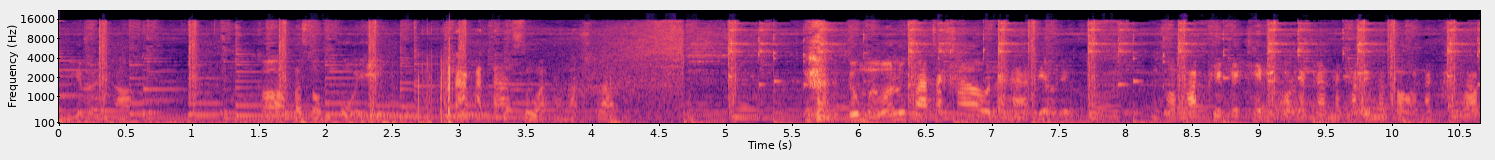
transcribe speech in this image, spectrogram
แบบนี้เลยเนาะก็ผสมปุ๋ยตามอัตราส่วนนะครับ ดูเหมือนว่าลูกค้าจะเข้านะฮะเดี๋ยวเดี๋ยวผมขอพักคลิปไว้แค่นี้ก่อนแล้วกันนะครับเดี๋ยวมาต่อนะครับ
